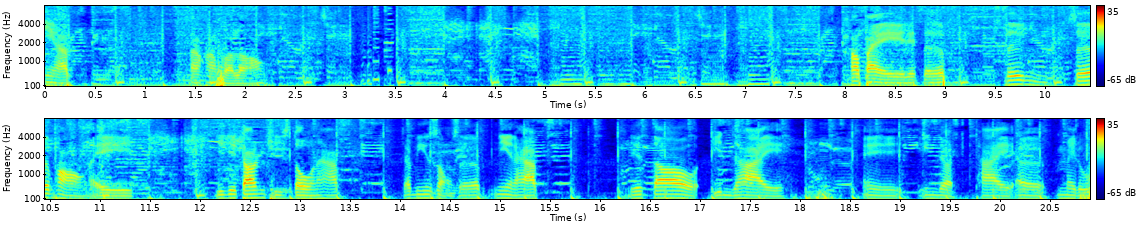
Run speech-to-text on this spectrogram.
นี่ครับตามคำขอร้องเข้าไปในเซิร์ฟ ซึ่งเซิร์ฟของไอ้ดิจิตอลคีสโตนะครับ จะมีสองเซิร์ฟ นี่นะครับดิจิตอลอินไทยไออินดอทไทยเออ ไม่รู้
